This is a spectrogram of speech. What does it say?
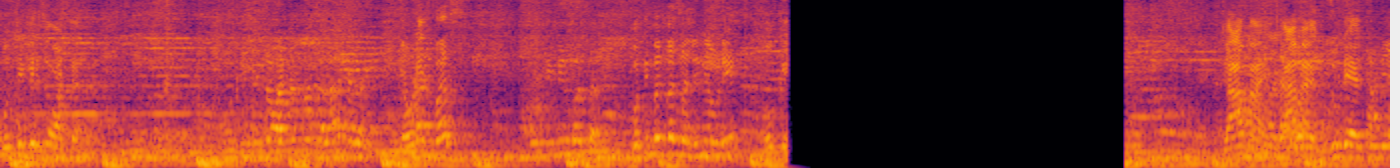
कोथिंबीरचं वाटण. कोथिंबीरचं वाटण एवढाच बस? कोथिंबीर बस झाली कोथिंबीर बस झाली ना एवढी? ओके. जाम आहे जाम आहे. जुडे आहे जुडे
